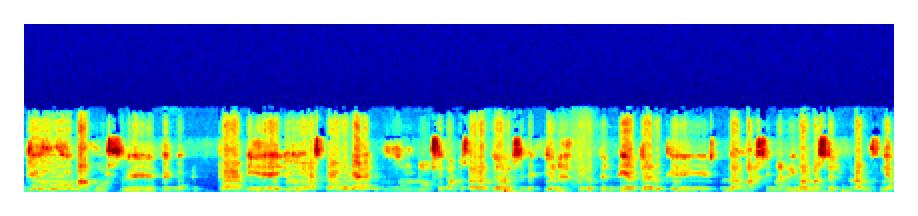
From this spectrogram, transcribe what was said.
Yo, vamos, eh, para mí, eh, yo no, sé cuándo salgan todas las elecciones, pero tendría claro que la máxima rival va a ser Francia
